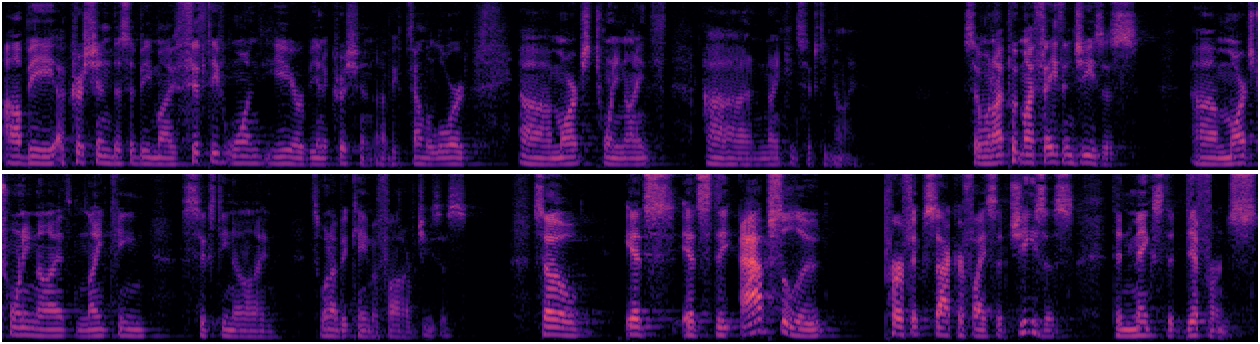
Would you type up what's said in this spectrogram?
I'll be a Christian. This would be my 51 year being a Christian. I found the Lord uh, March 29th, uh, 1969. So when I put my faith in Jesus, uh, March 29th, 1969, it's when I became a follower of Jesus. So it's, it's the absolute perfect sacrifice of Jesus that makes the difference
